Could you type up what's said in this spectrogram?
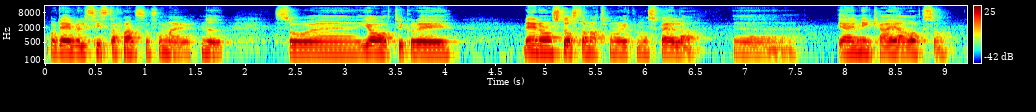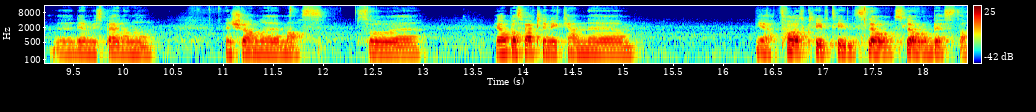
Och det är väl sista chansen för mig nu. Så jag tycker det är, det är en av de största matcherna vi kommer att spela. Eh, ja, i min karriär också. Eh, den vi spelar nu. Den 22 mars. Så eh, jag hoppas verkligen vi kan eh, ja, ta ett kliv till, slå, slå de bästa.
